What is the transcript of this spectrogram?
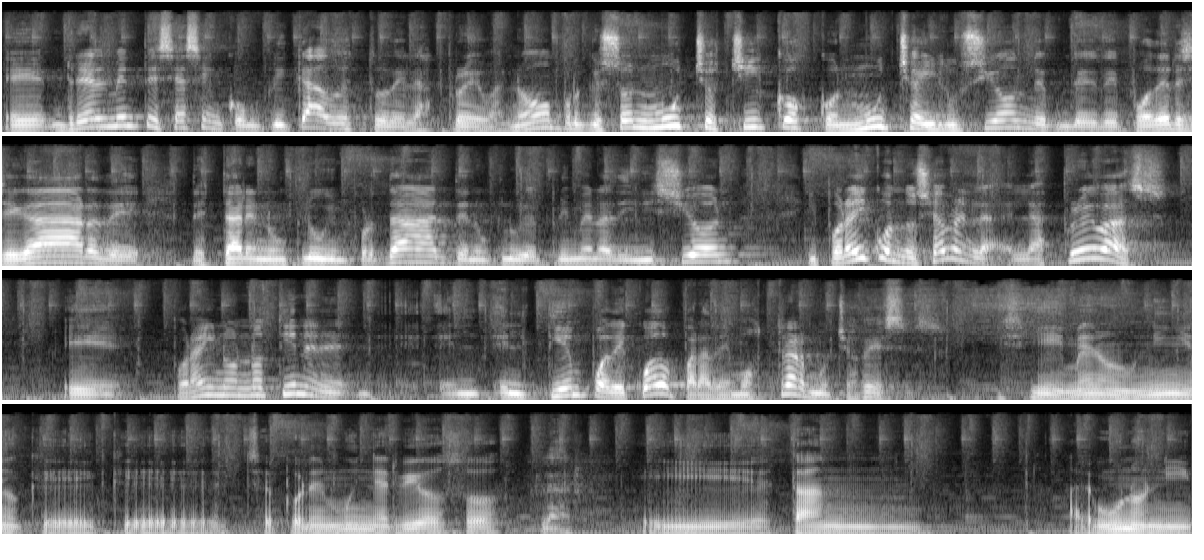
eh, realmente se hacen complicado esto de las pruebas, ¿no? Porque son muchos chicos con mucha ilusión de, poder llegar, de, estar en un club importante, en un club de primera división. Y por ahí cuando se abren las pruebas, eh, por ahí no, no tienen el, tiempo adecuado para demostrar muchas veces. Sí, menos un niño que, se ponen muy nerviosos claro. y están, algunos ni,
